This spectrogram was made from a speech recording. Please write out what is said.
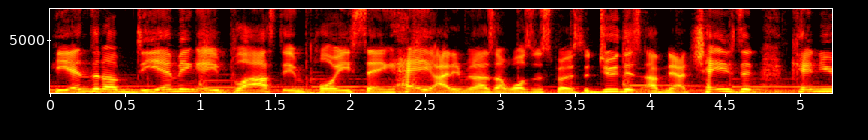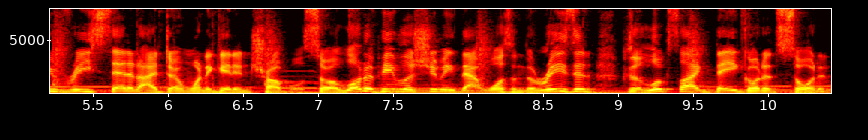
He ended up DMing a Blast employee saying, hey, I didn't realize I wasn't supposed to do this. I've now changed it. Can you reset it? I don't want to get in trouble. So a lot of people assuming that wasn't the reason because it looks like they got it sorted.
